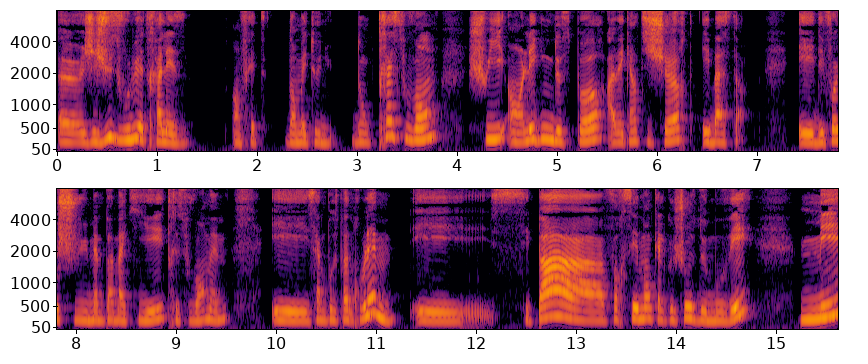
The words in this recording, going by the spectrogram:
j'ai juste voulu être à l'aise en fait, dans mes tenues. Donc très souvent, je suis en legging de sport avec un t-shirt et basta. Et des fois, je suis même pas maquillée, très souvent même. Et ça me pose pas de problème. Et c'est pas forcément quelque chose de mauvais. Mais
